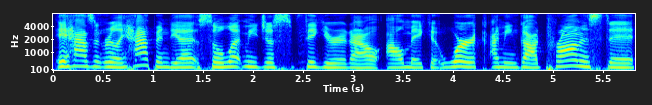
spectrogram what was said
it hasn't really happened yet, so let me just figure it out. I'll make it work. I mean, God promised it.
